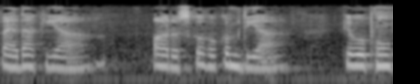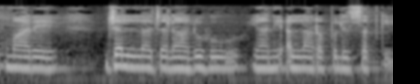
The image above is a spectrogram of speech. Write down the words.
پیدا کیا اور اس کو حکم دیا کہ وہ پھونک مارے جل جلالہ یعنی اللہ رب العزت کی۔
